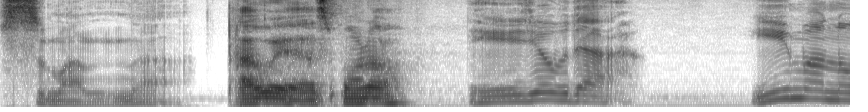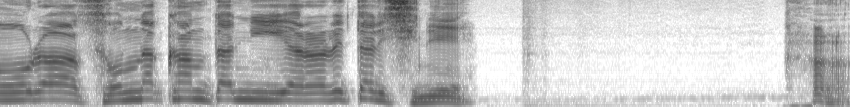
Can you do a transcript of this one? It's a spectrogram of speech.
すまんな Ah ouais, à ce point-là. 大丈夫だ。今のオラはそんな簡単にやられたりしねえ。はあ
